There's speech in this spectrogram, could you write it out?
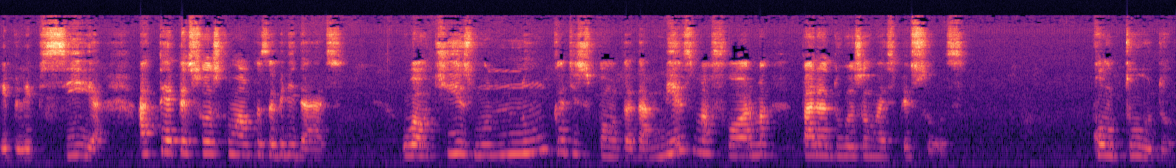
epilepsia, até pessoas com altas habilidades. O autismo nunca desponta da mesma forma para duas ou mais pessoas. Contudo,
